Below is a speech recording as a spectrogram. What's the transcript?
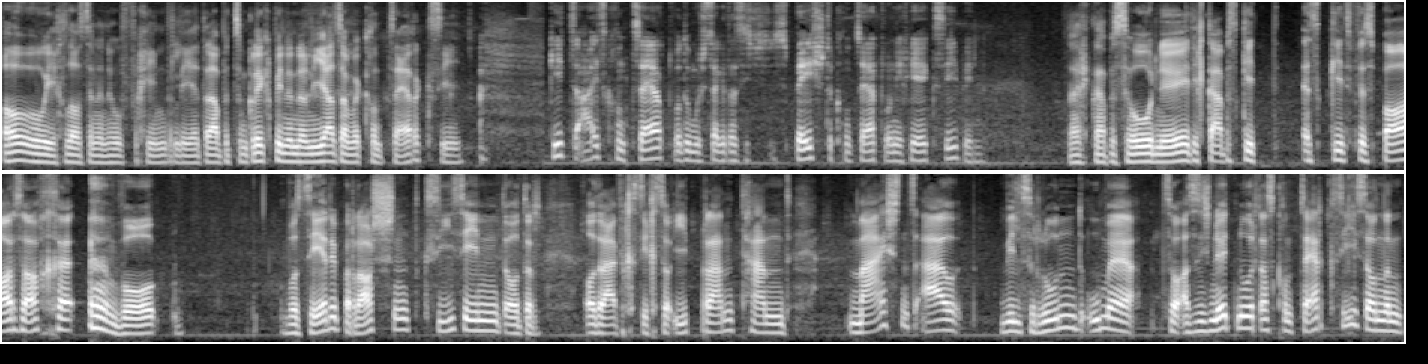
Oh, ich höre einen Haufen Kinderlieder, aber zum Glück bin ich noch nie an so einem Konzert gewesen. Gibt es ein Konzert, wo du musst sagen, das ist das beste Konzert, wo ich je gewesen bin? Nein, ich glaube so nicht. Ich glaube, es gibt, es gibt für ein paar Sachen, wo, wo sehr überraschend sind oder, oder einfach sich so eingebrannt haben. Meistens auch, weil es rundum so, also es ist nicht nur das Konzert gsi, sondern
